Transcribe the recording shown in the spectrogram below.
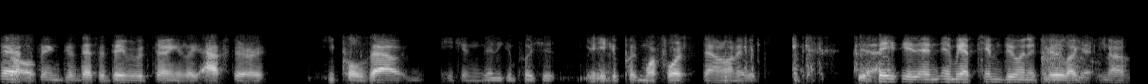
Yeah, So- that's the thing, because that's what David was saying is like after he pulls out, he can Then you can push it. yeah. he could put more force down on it. It's, Yeah. Stacey and and we have Tim doing it too. Like you know,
